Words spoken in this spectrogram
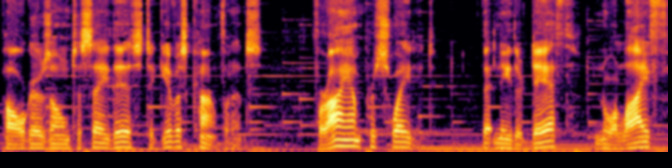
Paul goes on to say this to give us confidence For I am persuaded that neither death, nor life,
